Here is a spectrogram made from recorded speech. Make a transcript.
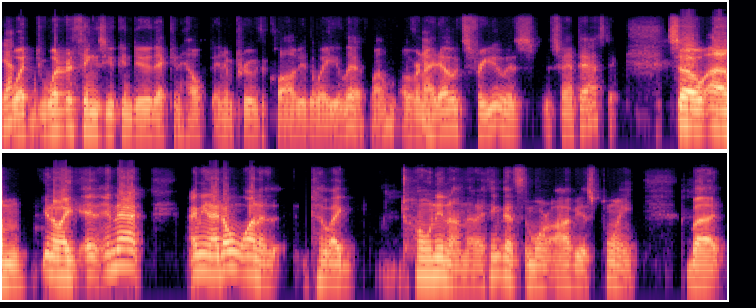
yeah what what are things you can do that can help and improve the quality of the way you live well overnight yeah. oats for you is is fantastic so um you know i and that i mean i don't want to to like tone in on that i think that's the more obvious point but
